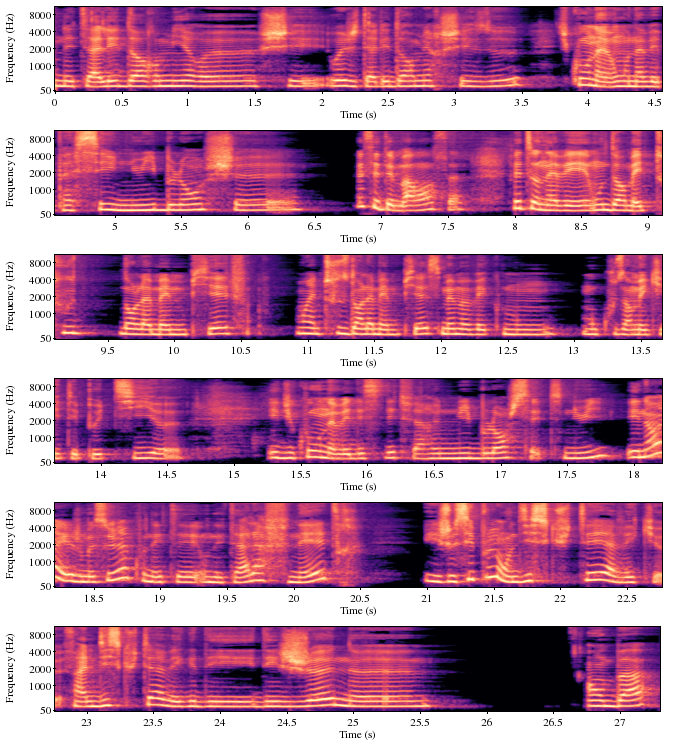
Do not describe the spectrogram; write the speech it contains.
on était allé dormir chez ouais j'étais allé dormir chez eux du coup on a on avait passé une nuit blanche C'était marrant ça. En fait, on avait, on dormait tous dans la même pièce. Est tous dans la même pièce, même avec mon, mon cousin, mais qui était petit. Euh. et du coup, on avait décidé de faire une nuit blanche cette nuit. Et non, et je me souviens qu'on était, on était à la fenêtre. Et je sais plus, on discutait avec, euh, enfin, elle discutait avec des, des jeunes euh, en bas,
